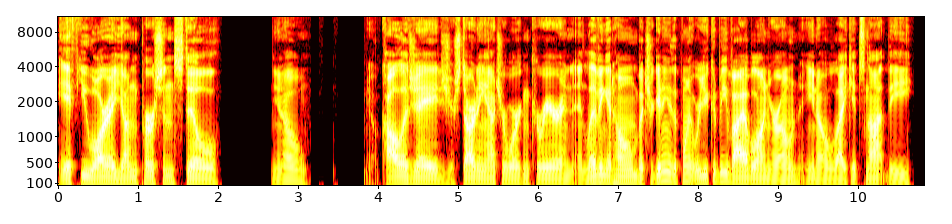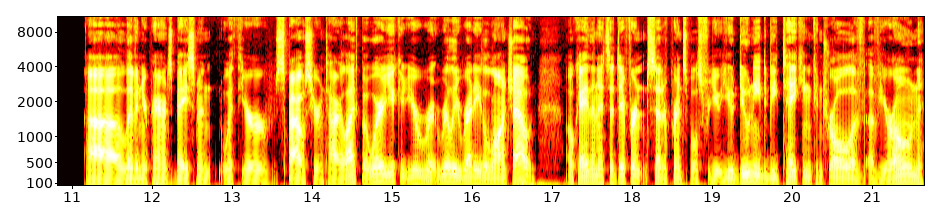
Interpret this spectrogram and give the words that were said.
if you are a young person still, you know, you know, college age, you're starting out your working career and, and living at home, but you're getting to the point where you could be viable on your own. You know, like it's not the uh, live in your parents' basement with your spouse your entire life, but where you could you're re- really ready to launch out, okay, then it's a different set of principles for you. You do need to be taking control of, of your own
